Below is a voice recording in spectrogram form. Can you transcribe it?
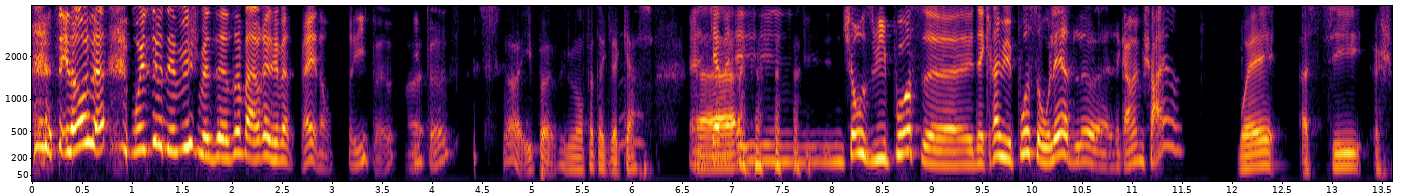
C'est drôle, là. Moi aussi, au début, je me disais ça, puis après, j'ai fait, ben non, ils peuvent, ils peuvent. Ah, ils peuvent. Ils l'ont fait avec le casse. Une, Euh. cam- une- une chose 8 pouces, euh, un écran 8 pouces OLED, là, c'est quand même cher. Ouais, Asti, je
